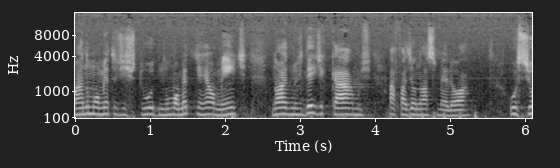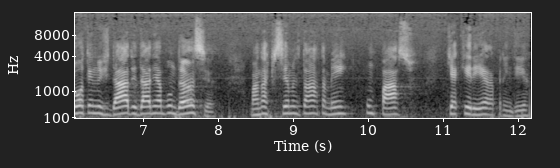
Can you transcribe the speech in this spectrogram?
mas no momento de estudo, no momento de realmente nós nos dedicarmos a fazer o nosso melhor. O Senhor tem nos dado e dado em abundância, mas nós precisamos dar também um passo, que é querer aprender.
